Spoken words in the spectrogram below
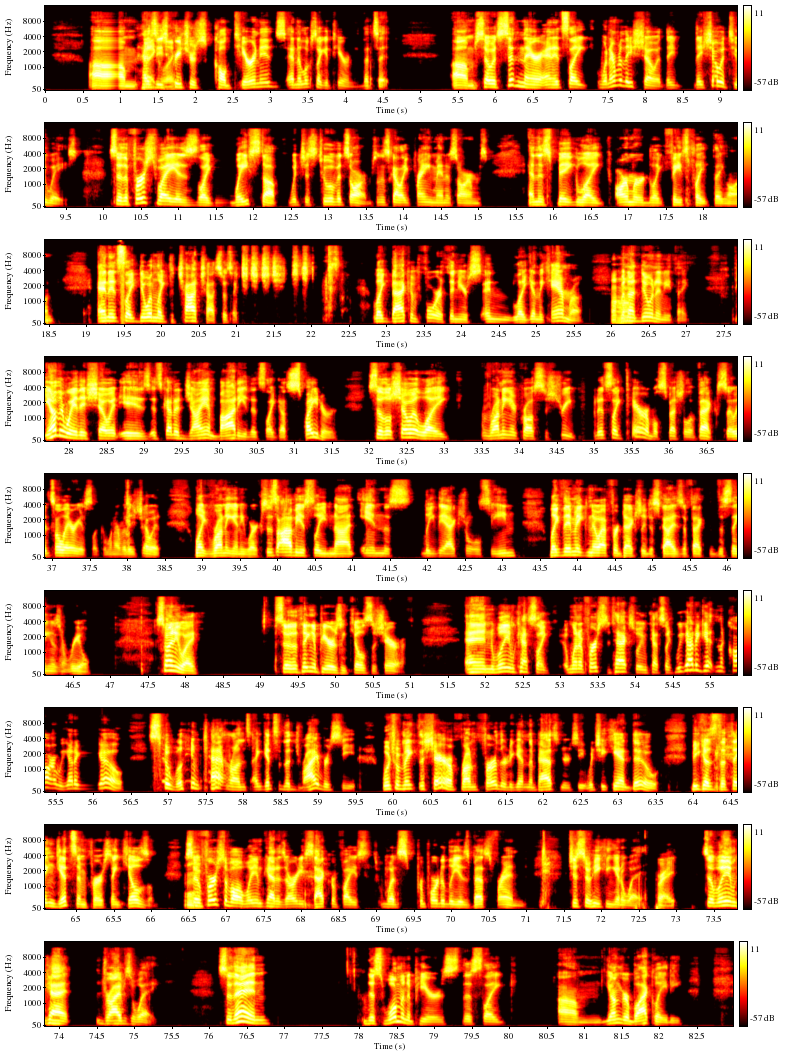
um, has these creatures called tyranids, and it looks like a tyranid. That's it. Um, so it's sitting there, and it's like whenever they show it, they they show it two ways. So the first way is like waist up, which is two of its arms, and it's got like praying mantis arms, and this big like armored like faceplate thing on, and it's like doing like the cha cha. So it's like like back and forth in your in like in the camera, Uh-huh. but not doing anything. The other way they show it is it's got a giant body that's like a spider. So they'll show it like running across the street, but it's like terrible special effects. So it's hilarious looking whenever they show it like running anywhere because it's obviously not in this like the actual scene. Like they make no effort to actually disguise the fact that this thing isn't real. So anyway, so the thing appears and kills the sheriff. And William Katt's like, when it first attacks, William Katt's like, we got to get in the car. We got to go. So William Katt runs and gets in the driver's seat, which would make the sheriff run further to get in the passenger seat, which he can't do because the thing gets him first and kills him. So, mm. first of all, William Katt has already sacrificed what's purportedly his best friend just so he can get away. Right. So William Katt drives away. So then this woman appears, this like um younger black lady,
